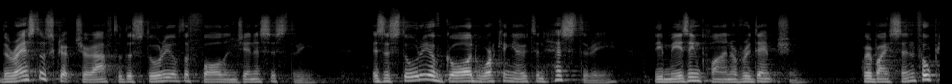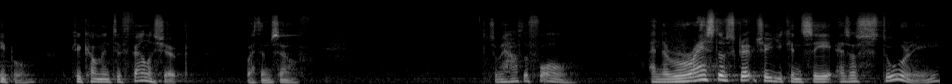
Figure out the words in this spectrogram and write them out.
The rest of Scripture after the story of the fall in Genesis 3 is the story of God working out in history the amazing plan of redemption, whereby sinful people could come into fellowship with Himself. So we have the fall. And the rest of Scripture, you can see, is a story,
